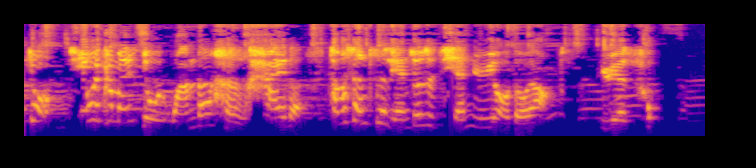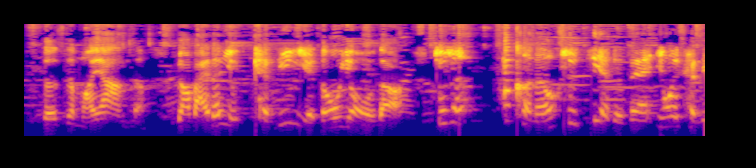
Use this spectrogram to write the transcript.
就因为他们有玩的很嗨的，他们甚至连就是前女友都要约出的怎么样的，表白的也肯定也都有的，就是他可能是借着在，因为肯定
